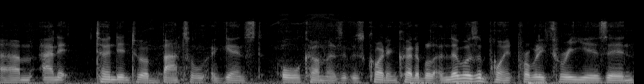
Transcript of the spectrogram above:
um, and it turned into a battle against all comers. It was quite incredible. And there was a point, probably three years in,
